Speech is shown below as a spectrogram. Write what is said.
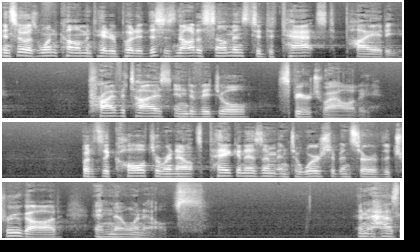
And so, as one commentator put it, this is not a summons to detached piety, privatized individual spirituality, but it's a call to renounce paganism and to worship and serve the true God and no one else. And it has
